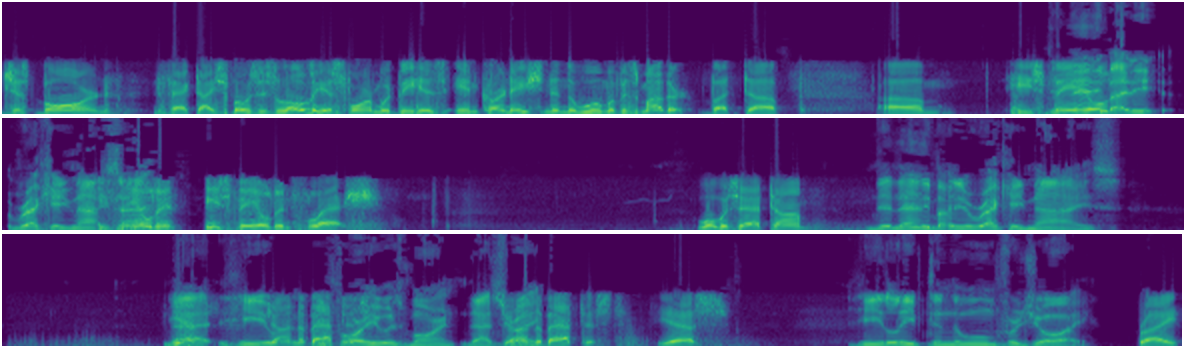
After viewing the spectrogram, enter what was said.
just born. In fact, I suppose his lowliest form would be his incarnation in the womb of his mother. But uh, um, he's Did veiled. Anybody recognize he's that? Veiled in, he's veiled in flesh. What was that, Tom? Did anybody recognize that yes, he John the Baptist. before he was born? That's John right. John the Baptist. Yes. He leaped in the womb for joy. Right.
